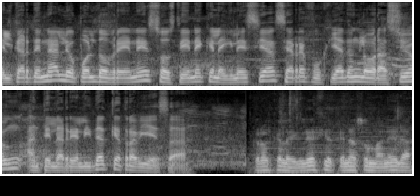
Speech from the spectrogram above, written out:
El cardenal Leopoldo Brenes sostiene que la iglesia se ha refugiado en la oración ante la realidad que atraviesa. Creo que la iglesia tiene su manera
